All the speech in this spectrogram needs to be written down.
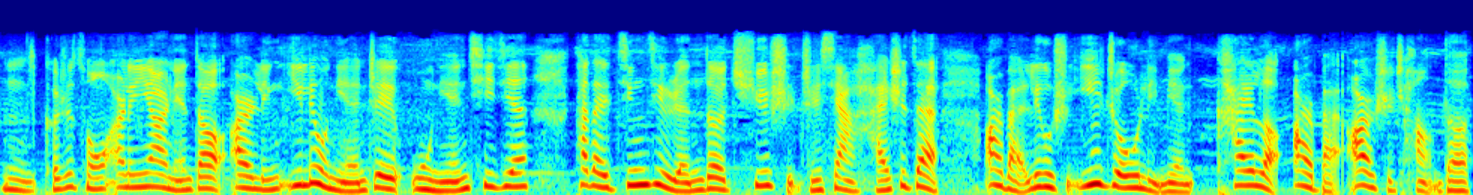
嗯，可是从二零一二年到二零一六年这五年期间，他在经纪人的驱使之下，还是在二百六十一周里面开了二百二十场的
